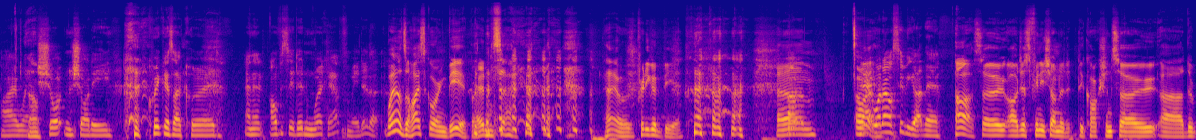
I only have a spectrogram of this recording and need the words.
I went Oh. short and shoddy, quick as I could, and it obviously didn't work out for me, did it? Well, it's a high-scoring beer, Brad. So hey, it was a pretty good beer. Um, All right, Yeah. what else have you got there? Oh, so I'll just finish on the decoction. So uh, the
